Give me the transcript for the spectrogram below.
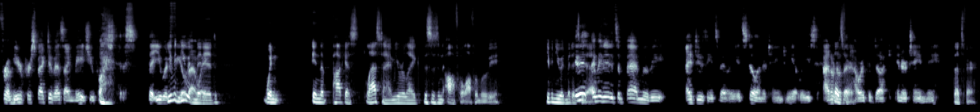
from your perspective, as I made you watch this, that you would Even feel you that way. admitted when in the podcast last time you were like, "This is an awful, awful movie." Even you admitted It to that. I mean, it's a bad movie. I do think it's a bad movie. It still entertained me, at least. I don't That's know that fair. Howard the Duck entertained me. That's fair.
